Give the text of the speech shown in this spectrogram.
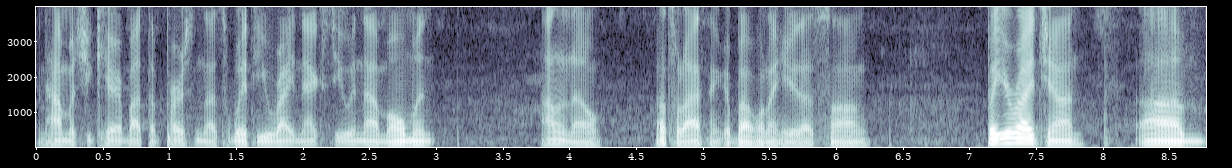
and how much you care about the person that's with you right next to you in that moment. I don't know. That's what I think about when I hear that song. But you're right, John. Um,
